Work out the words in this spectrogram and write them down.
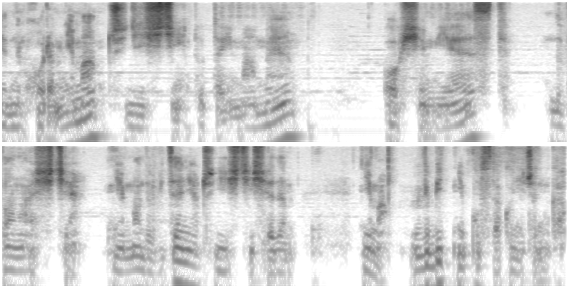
jednym chórem nie ma. 30 tutaj mamy. 8 jest. 12 nie ma. Do widzenia. 37 nie ma. Wybitnie pusta koniczynka.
